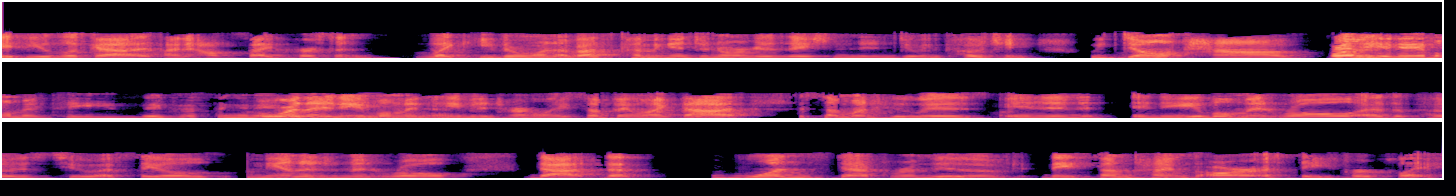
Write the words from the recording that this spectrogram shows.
if you look at an outside person, like either one of us coming into an organization and doing coaching, we don't have or the, the enablement team, the existing enablement or the enablement team, team internally, something like that. Someone who is in an enablement role as opposed to a sales management role, that that one step removed, they sometimes are a safer place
